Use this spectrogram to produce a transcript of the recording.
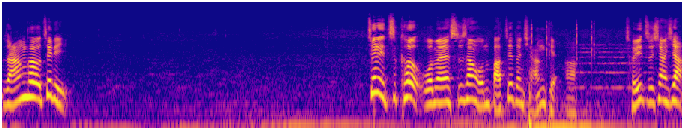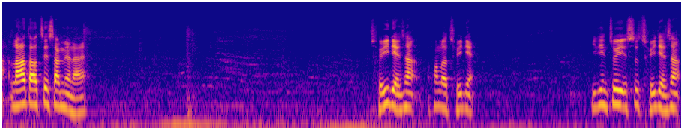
然后这里这里之后，我们实际上我们把这段墙体啊垂直向下拉到这上面来。垂点上放到垂点，一定注意是垂点上。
